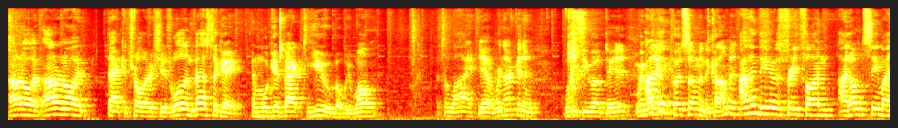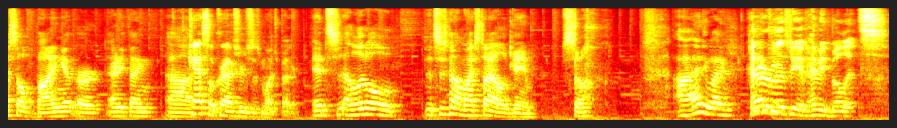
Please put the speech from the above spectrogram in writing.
I don't know. What, I don't know what that controller issue is. We'll investigate and we'll get back to you, but we won't. That's a lie. yeah, we're not gonna keep you updated. We might think- put some in the comments. I think the game is pretty fun. I don't see myself buying it or anything. Uh, Castle Crashers is much better. it's a little. It's just not my style of game. So. Uh, anyway, Kind thank of you- reminds me of heavy bullets.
